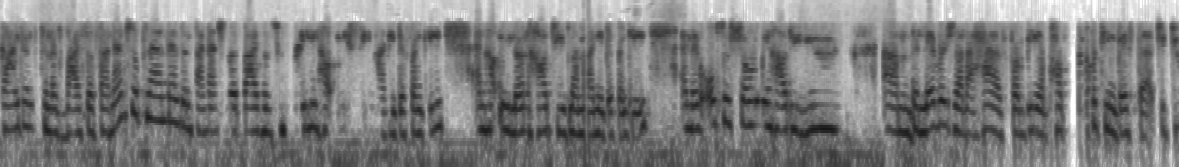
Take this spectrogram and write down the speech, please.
guidance and advice of financial planners and financial advisors who really helped me see money differently and help me learn how to use my money differently. And they've also shown me how to use um, the leverage that I have from being a property investor to do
